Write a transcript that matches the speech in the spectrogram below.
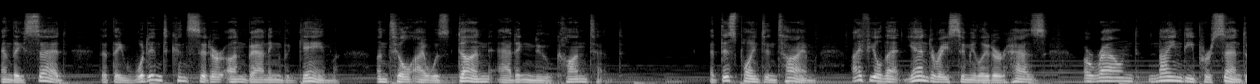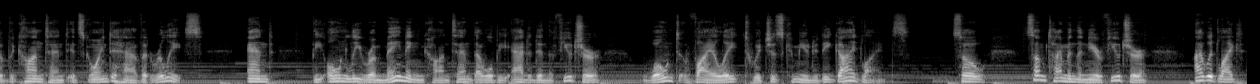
and they said that they wouldn't consider unbanning the game until I was done adding new content. At this point in time, I feel that Yandere Simulator has around 90% of the content it's going to have at release, and the only remaining content that will be added in the future won't violate Twitch's community guidelines. So, sometime in the near future, I would like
